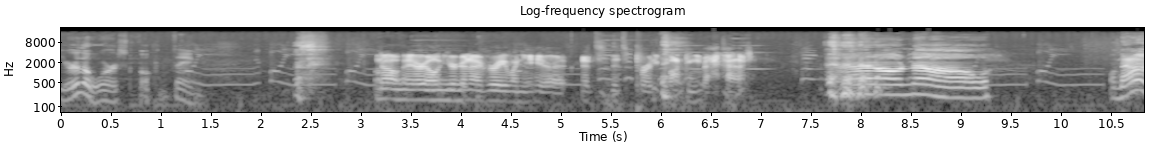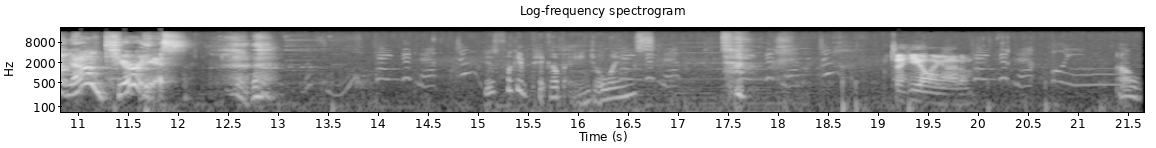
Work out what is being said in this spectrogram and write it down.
You're the worst fucking thing. No, Ariel, you're gonna agree when you hear it. It's it's pretty fucking bad. I don't know. well, now, now I'm curious. You just fucking pick up angel wings? It's a healing item. Oh.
